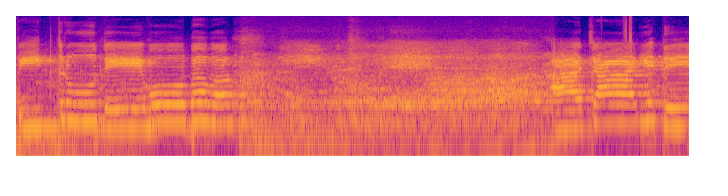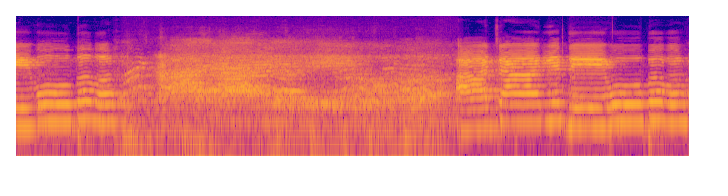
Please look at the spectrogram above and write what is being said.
પિતૃદેવો ભવ. આચાર્ય દેવો ભવ. આચાર્ય દેવો ભવ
